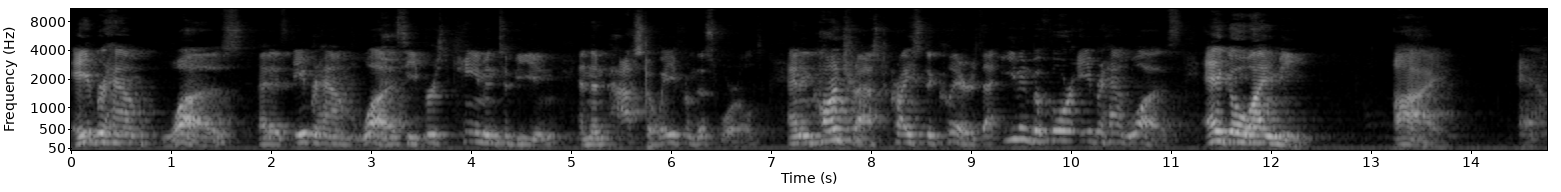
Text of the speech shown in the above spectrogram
Abraham was, that is, Abraham was, he first came into being and then passed away from this world. And in contrast, Christ declares that even before Abraham was, ego eimi, I am.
